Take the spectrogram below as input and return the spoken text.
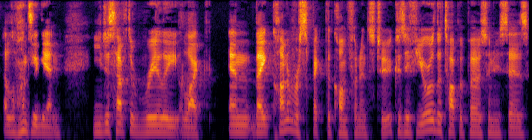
once again, you just have to really like, and they kind of respect the confidence too. Because if you're the type of person who says,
